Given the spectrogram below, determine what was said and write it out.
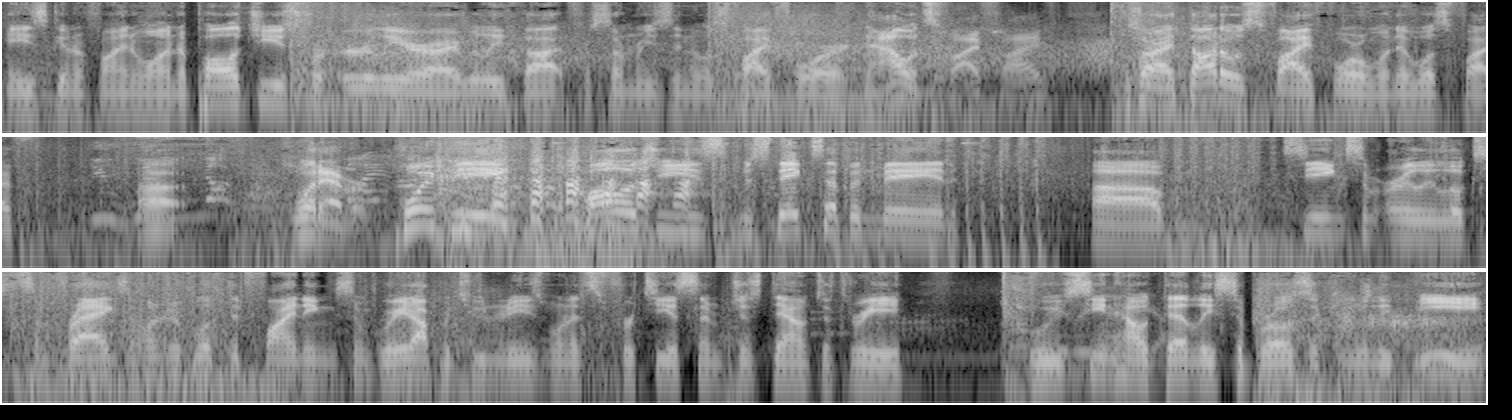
He's going to find one. Apologies for earlier. I really thought for some reason it was 5-4. Now it's 5-5. Sorry, I thought it was 5-4 when it was 5. Uh, whatever. Point being, apologies. Mistakes have been made. Um, seeing some early looks at some frags. 100 lifted finding some great opportunities when it's for TSM just down to three. We've seen how deadly Subroza can really be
